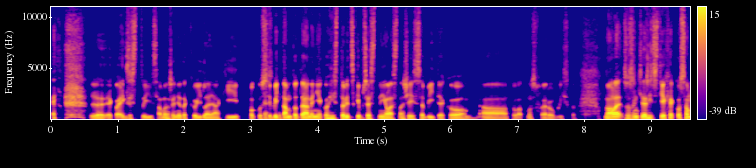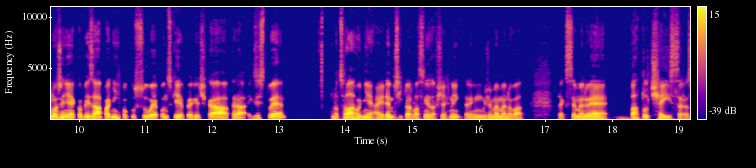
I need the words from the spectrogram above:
že jako existují samozřejmě takovýhle nějaký pokusy, Jasný. byť tam to teda není jako historicky přesný, ale snaží se být jako a, tou atmosférou blízko. No ale co jsem chtěl říct, těch jako samozřejmě jakoby západních pokusů japonský RPGčka teda existuje, docela hodně a jeden příklad vlastně za všechny, který můžeme jmenovat, tak se jmenuje Battle Chasers,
